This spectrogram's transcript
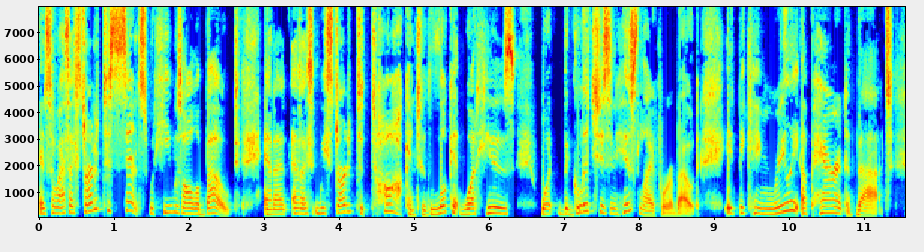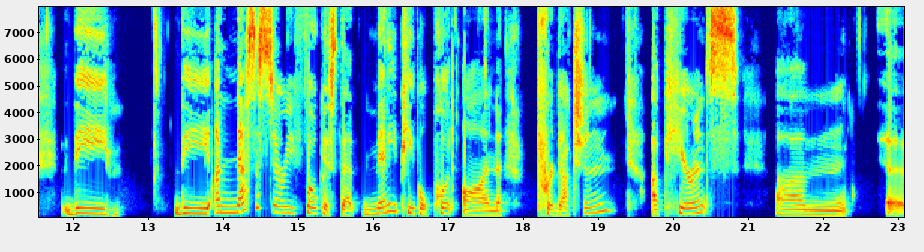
and so as I started to sense what he was all about, and I, as I we started to talk and to look at what his what the glitches in his life were about, it became really a apparent that the the unnecessary focus that many people put on production, appearance, um, uh,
